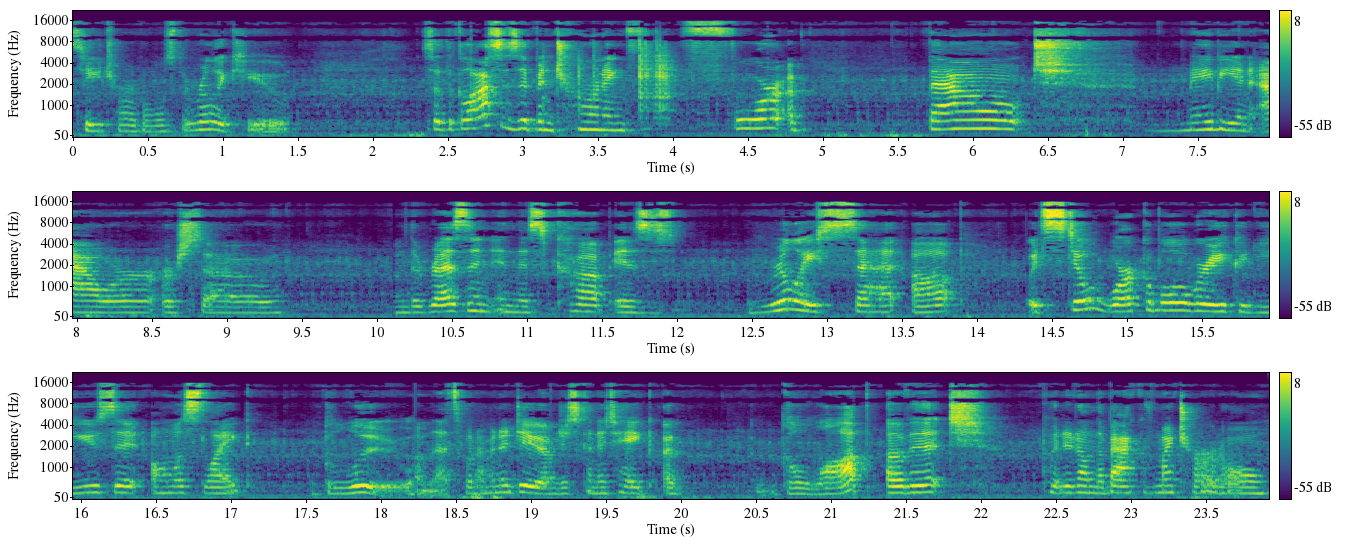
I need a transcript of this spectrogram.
sea turtles. They're really cute. So the glasses have been turning for about maybe an hour or so. The resin in this cup is really set up. It's still workable where you could use it almost like glue. Um, that's what I'm gonna do. I'm just gonna take a glop of it, put it on the back of my turtle.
